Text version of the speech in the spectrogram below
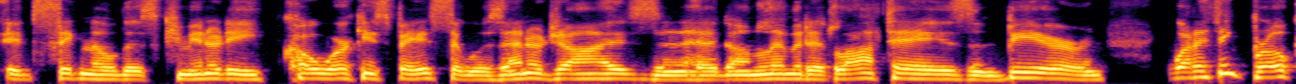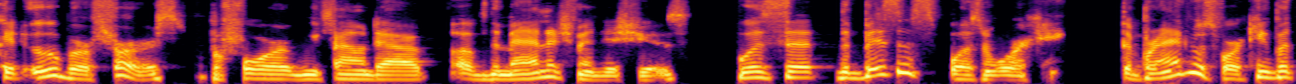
It signaled this community co working space that was energized and had unlimited lattes and beer. And what I think broke at Uber first, before we found out of the management issues, was that the business wasn't working the brand was working, but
